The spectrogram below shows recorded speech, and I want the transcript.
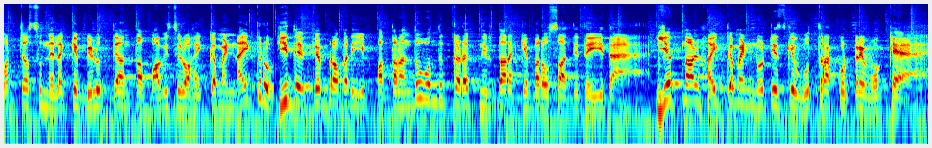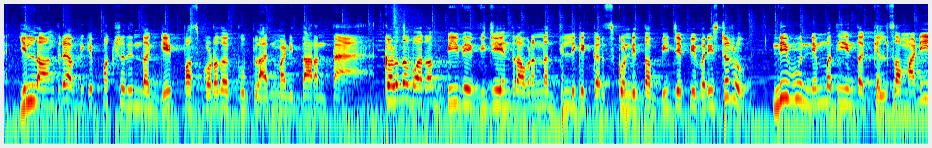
ವರ್ಚಸ್ಸು ನೆಲಕ್ಕೆ ಬೀಳುತ್ತೆ ಅಂತ ಭಾವಿಸಿರೋ ಹೈಕಮಾಂಡ್ ನಾಯಕರು ಇದೇ ಫೆಬ್ರವರಿ ಇಪ್ಪತ್ತರಂದು ಒಂದು ಕಡಕ್ ನಿರ್ಧಾರಕ್ಕೆ ಬರೋ ಸಾಧ್ಯತೆ ಇದೆ. ಯತ್ನಾಳ್ ಹೈಕಮಾಂಡ್ ನೋಟಿಸ್ಗೆ ಉತ್ತರ ಕೊಟ್ರೆ ಓಕೆ. ಇಲ್ಲ ಅಂದ್ರೆ ಅವರಿಗೆ ಪಕ್ಷದಿಂದ ಗೇಟ್ ಪಾಸ್ ಕೊಡೋದಕ್ಕೂ ಪ್ಲಾನ್ ಮಾಡಿದ್ದಾರಂತೆ. ಕಳೆದ ವಾರ ಬಿ ವಿ ವಿಜಯೇಂದ್ರ ಅವರನ್ನ ದಿಲ್ಲಿಗೆ ಕರೆಸಿಕೊಂಡಿದ್ದ ಬಿಜೆಪಿ ವರಿಷ್ಠರು, ನೀವು ನೆಮ್ಮದಿಯಿಂದ ಕೆಲಸ ಮಾಡಿ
